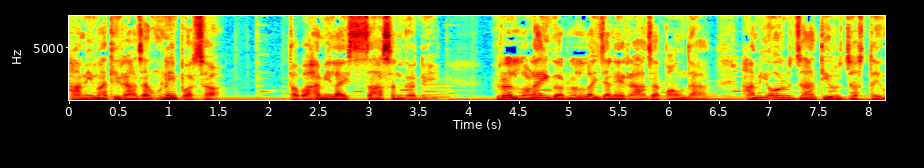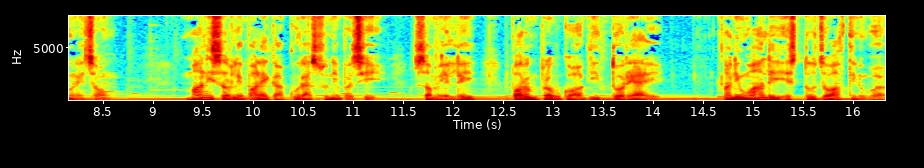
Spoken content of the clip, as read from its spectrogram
हामीमाथि राजा हुनै पर्छ। तब हामीलाई शासन गर्ने र लडाइँ गर्न लैजाने राजा पाउँदा हामी अरू जातिहरू जस्तै हुनेछौँ। मानिसहरूले भनेका कुरा सुनेपछि समयले परमप्रभुको अघि दोहोऱ्याए अनि उहाँले यस्तो जवाफ दिनुभयो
